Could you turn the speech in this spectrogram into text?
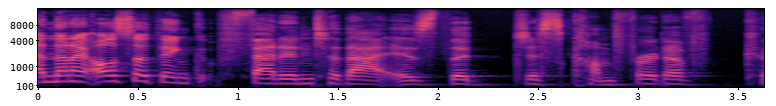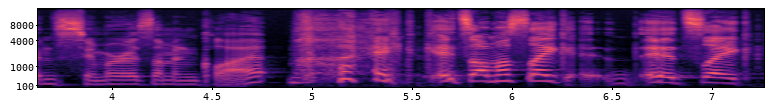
And then I also think fed into that is the discomfort of consumerism and glut. like, it's almost like it's like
